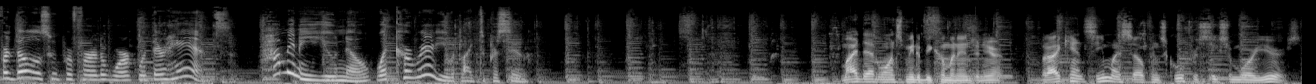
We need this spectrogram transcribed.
for those who prefer to work with their hands. How many of you know what career you would like to pursue? My dad wants me to become an engineer, but I can't see myself in school for six or more years.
